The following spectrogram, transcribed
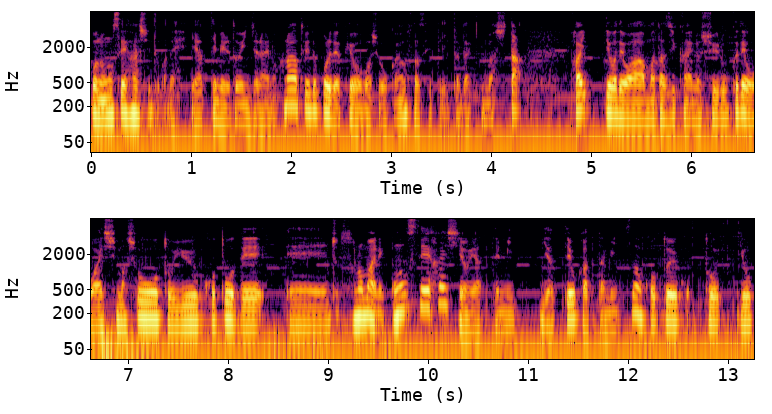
この音声発信とかね、やってみるといいんじゃないのかなというところで今日はご紹介をさせていただきました。はい。ではでは、また次回の収録でお会いしましょうということで、えー、ちょっとその前に音声配信をやってみ、やってよかった3つのことと、よ、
